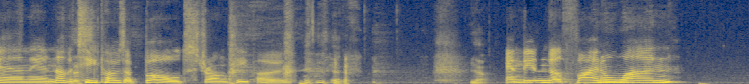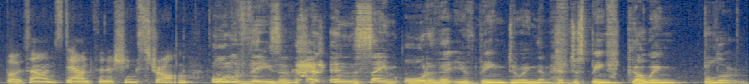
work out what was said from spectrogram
and then another T pose, a bold, strong T pose. Yeah. And then the final one, both arms down, finishing strong. All of these are in the same order that you've been doing them, have just been going blue.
